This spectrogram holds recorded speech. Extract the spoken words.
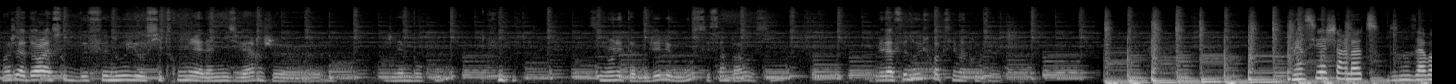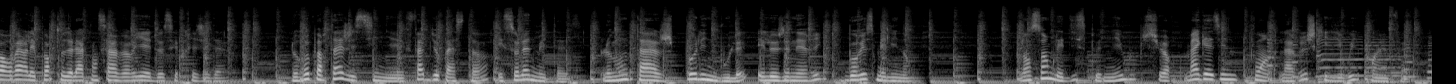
Moi, j'adore la soupe de fenouil au citron et à l'anis vert. Je, je l'aime beaucoup. Sinon, les taboulés, les houmous, c'est sympa aussi. Mais la fenouil, je crois que c'est ma préférée. Merci à Charlotte de nous avoir ouvert les portes de la conserverie et de ses frigidaires. Le reportage est signé Fabio Pastor et Solène Mutez. Le montage Pauline Boulet et le générique Boris Mélinan. L'ensemble est disponible sur magazine.laruchekiliwi.fr.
